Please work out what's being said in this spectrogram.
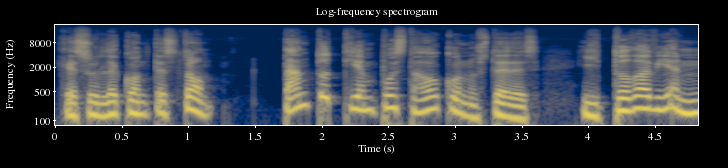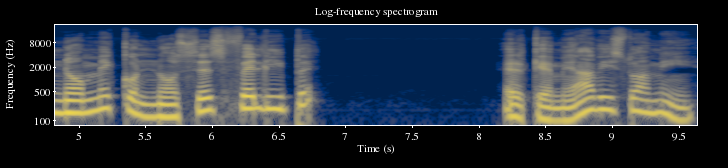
Jesús le contestó, ¿tanto tiempo he estado con ustedes y todavía no me conoces, Felipe? El que me ha visto a mí,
